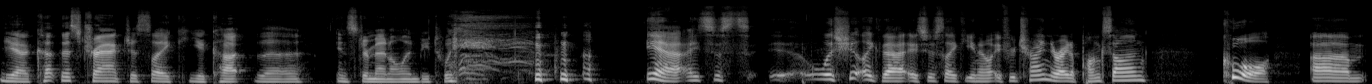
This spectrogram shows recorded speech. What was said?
yeah, cut this track just like you cut the instrumental in between. Yeah, it's just uh, with shit like that. It's just like you know, if you're trying to write a punk song, cool. Um,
